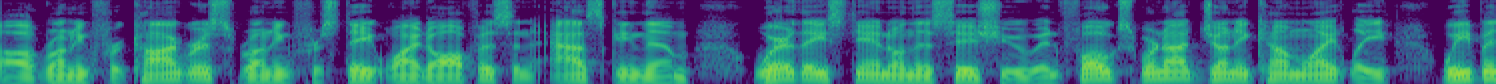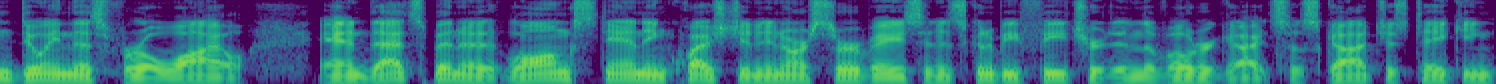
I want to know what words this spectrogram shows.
uh, running for Congress, running for statewide office, and asking them where they stand on this issue. And folks, we're not Johnny come lightly. We've been doing this for a while. And that's been a long standing question in our surveys, and it's going to be featured in the voter guide. So, Scott, just taking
